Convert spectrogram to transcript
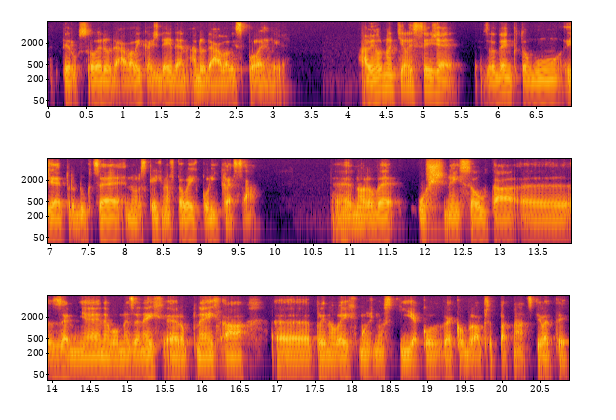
tak ty Rusové dodávali každý den a dodávali spolehlivě. A vyhodnotili si, že vzhledem k tomu, že produkce norských naftových polí klesá, eh, Norové už nejsou ta e, země nebo mezených ropných a e, plynových možností, jako, jako byla před 15 lety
